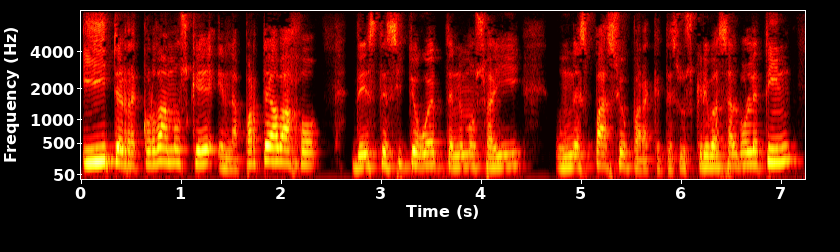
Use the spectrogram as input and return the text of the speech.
y te recordamos que en la parte de abajo de este sitio web tenemos ahí un espacio para que te suscribas al boletín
